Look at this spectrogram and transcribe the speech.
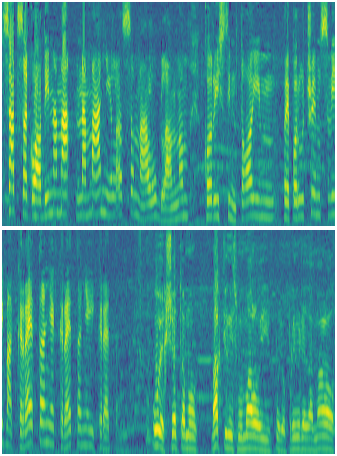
Sad sa godinama namanjila sam malo, uglavnom koristim to i preporučujem svima kretanje, kretanje i kretanje. Uvek šetamo, aktivni smo malo i poljoprivreda, malo,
